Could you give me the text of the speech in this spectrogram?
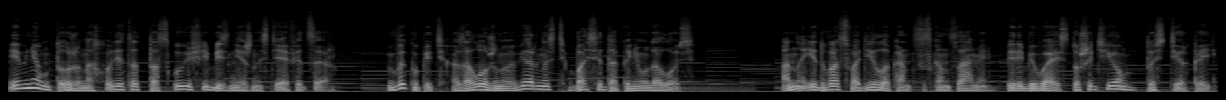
и в нем тоже находится тоскующий без нежности офицер. Выкупить заложенную верность Басе так и не удалось. Она едва сводила концы с концами, перебиваясь то шитьем, то стиркой.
